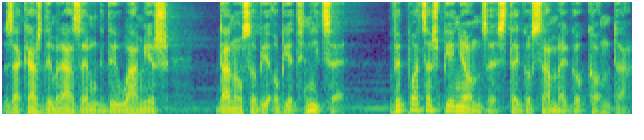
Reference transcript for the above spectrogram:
Za każdym razem, gdy łamiesz daną sobie obietnicę, wypłacasz pieniądze z tego samego konta.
